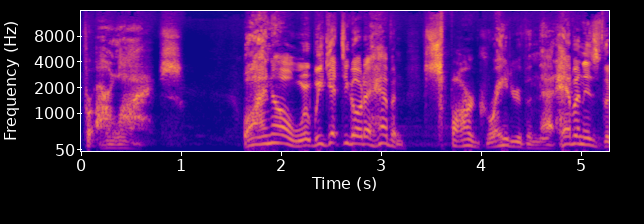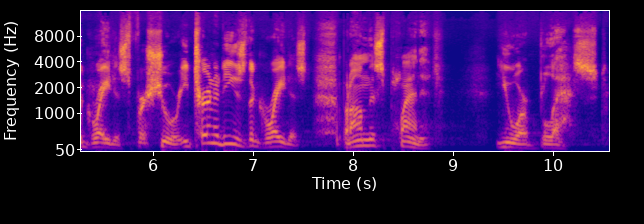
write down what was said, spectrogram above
for our lives, well, I know we get to go to heaven. It's far greater than that. Heaven is the greatest for sure. Eternity is the greatest. But on this planet, you are blessed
